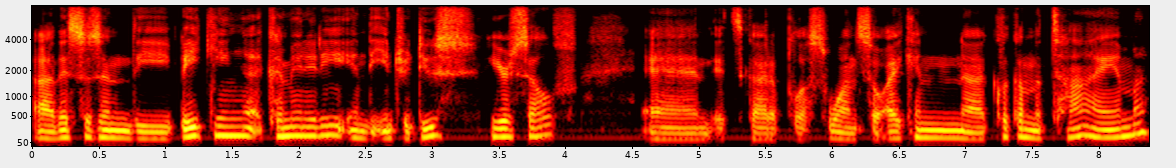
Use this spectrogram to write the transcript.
uh, this is in the baking community in the introduce yourself and it's got a plus one so I can uh, click on the time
